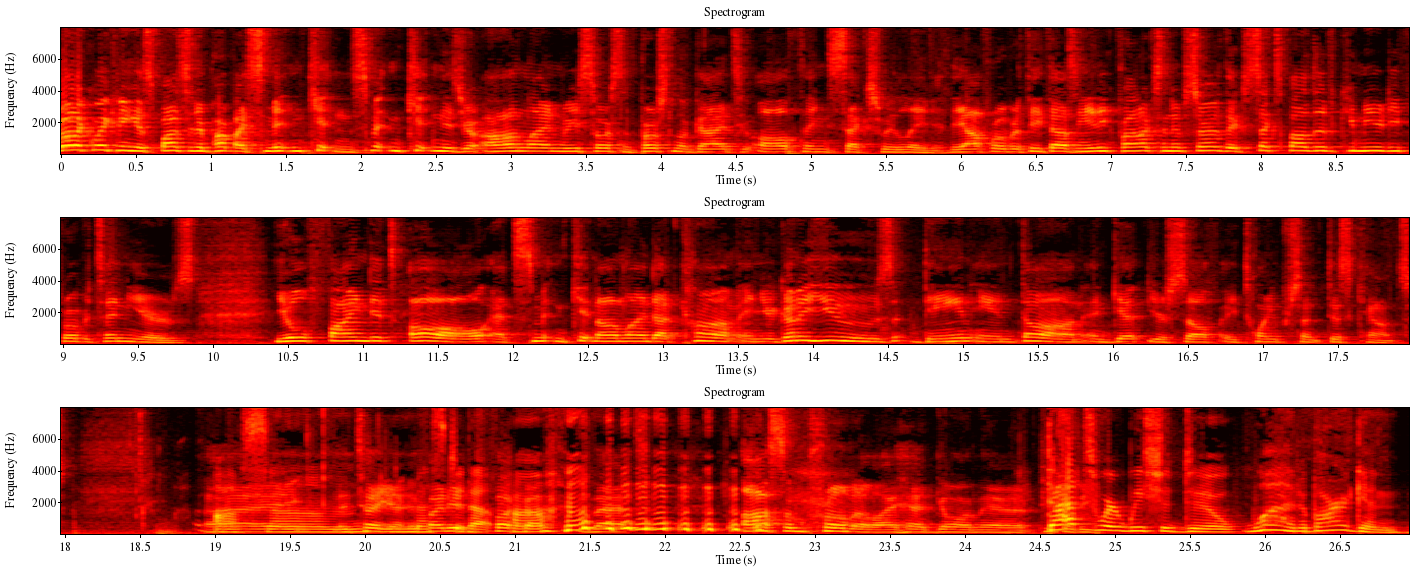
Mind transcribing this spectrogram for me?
Erotic Awakening is sponsored in part by Smitten Kitten. Smitten Kitten is your online resource and personal guide to all things sex related. They offer over 3,000 unique products and have served the sex positive community for over 10 years. You'll find it all at smittenkittenonline.com, and you're going to use Dan and Dawn and get yourself a 20% discount. Awesome. I, I tell you, You if I didn't up, fuck huh? up that awesome promo I had going there, That's be- where we should do. What a bargain!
